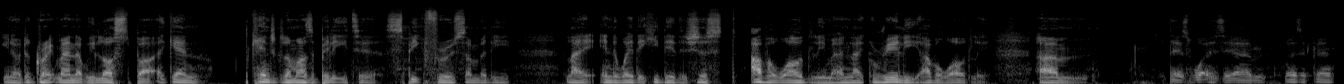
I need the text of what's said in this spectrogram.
you know the great man that we lost. But again kendrick lamar's ability to speak through somebody like in the way that he did it's just otherworldly man like really otherworldly. Um there's what is it um where's it going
